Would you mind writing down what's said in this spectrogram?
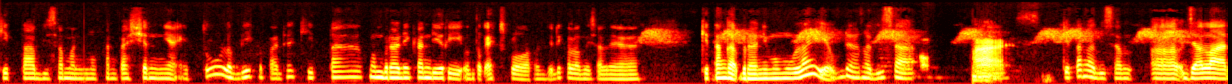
kita bisa menemukan passionnya itu lebih kepada kita memberanikan diri untuk explore. Jadi kalau misalnya kita nggak berani memulai ya udah nggak bisa Nah, kita nggak bisa eh, jalan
